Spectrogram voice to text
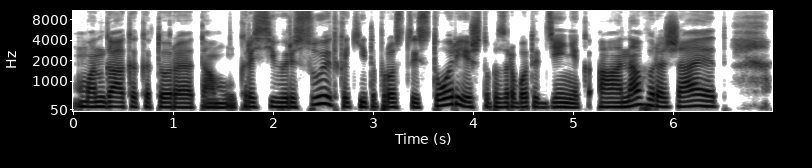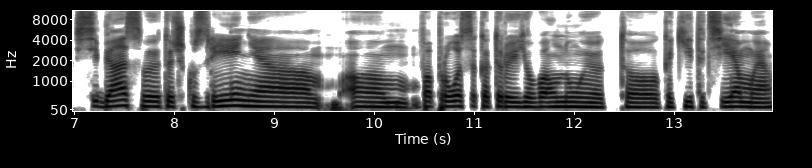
мангака, которая там красиво рисует какие-то просто истории, чтобы заработать денег, а она выражает себя, свою точку зрения, вопросы, которые ее волнуют, э, какие-то темы,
